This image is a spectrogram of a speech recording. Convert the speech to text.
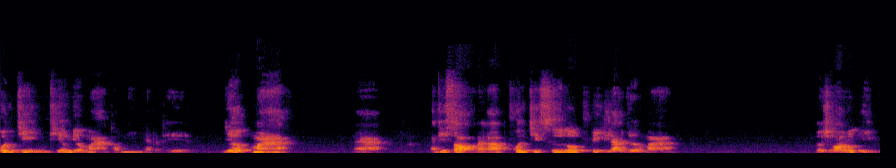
คนจีนเที่ยวเยอะมากตอนนี้ในประเทศ เยอะมากนะฮะอันที่สองนะครับ คนจีนซื้อรถปีแล้วเยอะมาก โดยเฉพาะรถ EV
